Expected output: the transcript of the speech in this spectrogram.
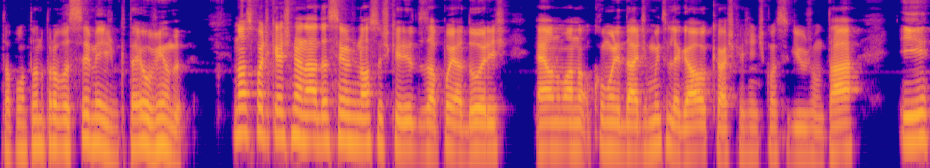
Tô apontando para você mesmo que tá aí ouvindo. Nosso podcast não é nada sem os nossos queridos apoiadores. É uma comunidade muito legal que eu acho que a gente conseguiu juntar. E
